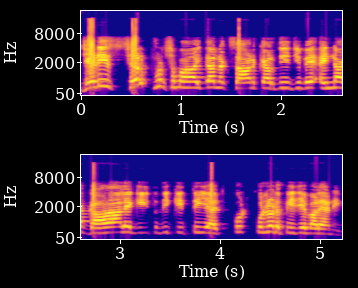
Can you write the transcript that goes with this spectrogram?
ਜਿਹੜੀ ਸਿਰਫ ਸਮਾਜ ਦਾ ਨੁਕਸਾਨ ਕਰਦੀ ਜਿਵੇਂ ਇੰਨਾ ਗਾਲਾਂ ਵਾਲੇ ਗੀਤ ਦੀ ਕੀਤੀ ਹੈ ਕੁੱਲੜ ਪੀਜੇ ਵਾਲਿਆਂ ਨੇ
